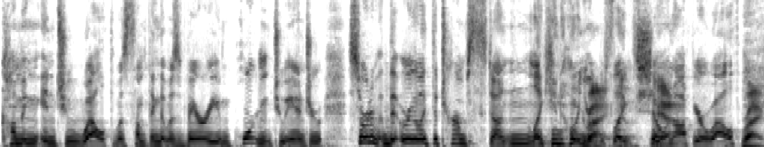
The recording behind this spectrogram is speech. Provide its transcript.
coming into wealth was something that was very important to Andrew. Sort of, or like the term stunting, like you know when you're right. just like showing yeah. off your wealth. Right.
